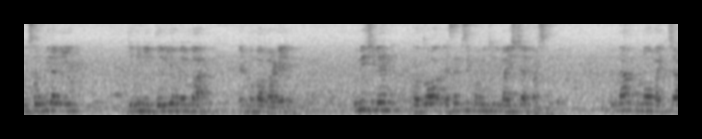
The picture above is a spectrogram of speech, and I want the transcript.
মুসব্বির আলী, যিনি নির্দলীয় মেম্বার এক নম্বর ওয়ার্ডের উনি ছিলেন গত এসএমসি কমিটির ভাইস চেয়ারপারসন ওনার কোনো বাচ্চা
